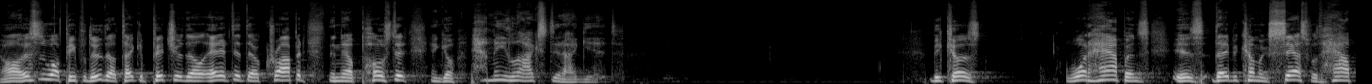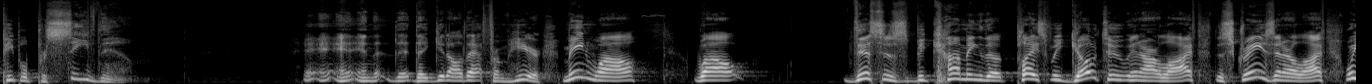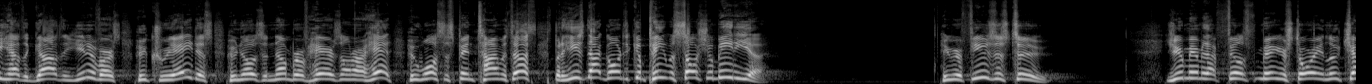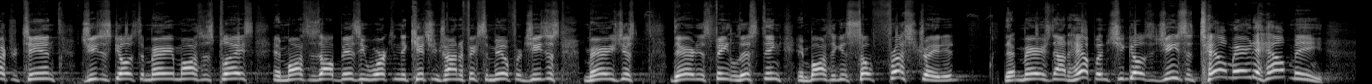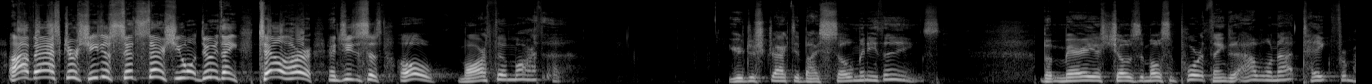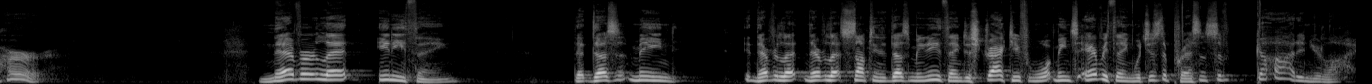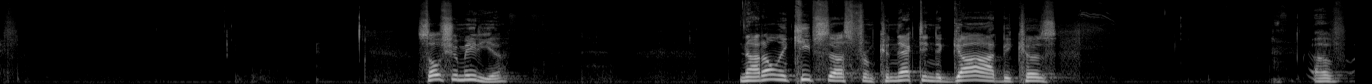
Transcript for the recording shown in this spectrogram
Oh, this is what people do. They'll take a picture, they'll edit it, they'll crop it, then they'll post it and go, How many likes did I get? Because what happens is they become obsessed with how people perceive them and, they get all that from here. Meanwhile, while this is becoming the place we go to in our life, the screens in our life. We have the God of the universe who created us, who knows the number of hairs on our head, who wants to spend time with us, but He's not going to compete with social media. He refuses to. You remember that familiar story in Luke chapter 10? Jesus goes to Mary and Martha's place, and Martha's all busy working in the kitchen trying to fix a meal for Jesus. Mary's just there at his feet listening, and Martha gets so frustrated that Mary's not helping. She goes to Jesus, Tell Mary to help me. I've asked her. She just sits there. She won't do anything. Tell her. And Jesus says, Oh, Martha, Martha, you're distracted by so many things. But Mary has chosen the most important thing that I will not take from her. Never let anything that doesn't mean never let never let something that doesn't mean anything distract you from what means everything, which is the presence of God in your life. Social media not only keeps us from connecting to God because of,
